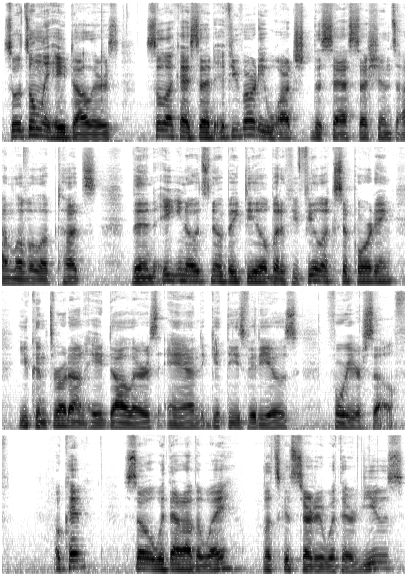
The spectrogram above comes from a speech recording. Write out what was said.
So it's only $8. So like I said, if you've already watched the Sass sessions on Level Up Tuts, then eh, you know it's no big deal, but if you feel like supporting, you can throw down $8 and get these videos for yourself. Okay, so with that out of the way, let's get started with our views.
